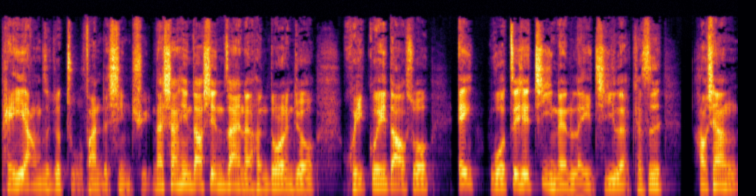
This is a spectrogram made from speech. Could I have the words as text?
培养这个煮饭的兴趣。那相信到现在呢，很多人就回归到说，哎，我这些技能累积了，可是好像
